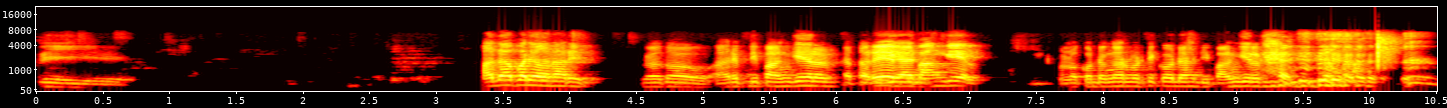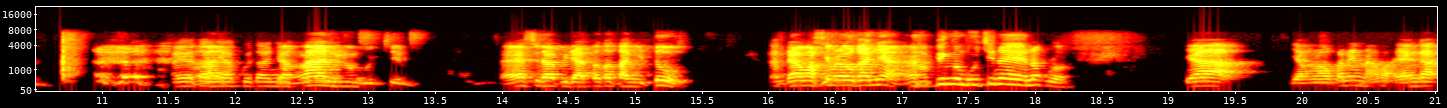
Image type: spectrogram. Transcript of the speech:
Iya. Ada apa dengan Arif? Gak tahu. Arif dipanggil kata Arif Rian. dipanggil. Kalau kau dengar berarti kau udah dipanggil kan. Ayo Jangan- tanya aku tanya. Jangan ngebucin. Saya sudah pidato tentang itu. Anda masih melakukannya. Tapi ngebucin enak loh. Ya, yang melakukan enak, Pak. Yang enggak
